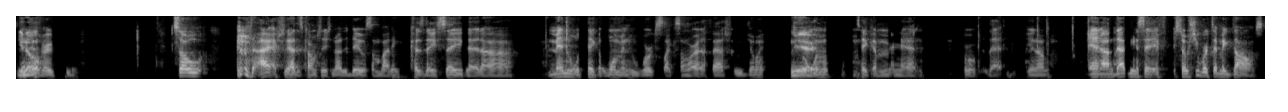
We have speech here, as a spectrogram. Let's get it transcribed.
You know. Very. So, I actually had this conversation the other day with somebody because they say that uh, men will take a woman who works like somewhere at a fast food joint yeah, women take a man for that, you know. And uh, that being said, if so, she worked at McDonald's,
